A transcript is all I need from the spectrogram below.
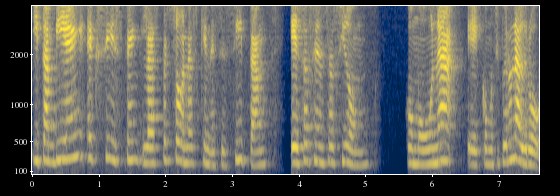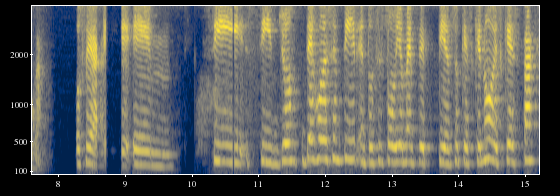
Y también existen las personas que necesitan esa sensación como una, eh, como si fuera una droga. O sea, eh, em, si, si yo dejo de sentir, entonces obviamente pienso que es que no, es que esta,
